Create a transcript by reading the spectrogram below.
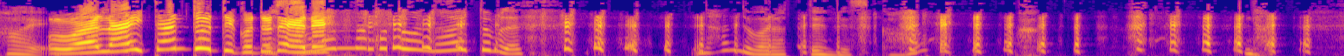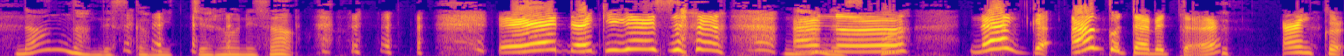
はい。お笑い担当ってことだよね。そんなことはないと思う。なんで笑ってんですか？何なんですか、ミッチェローニさん。えー、滝川さん、あのー、なんか、あんこ食べた？あんこ。あん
